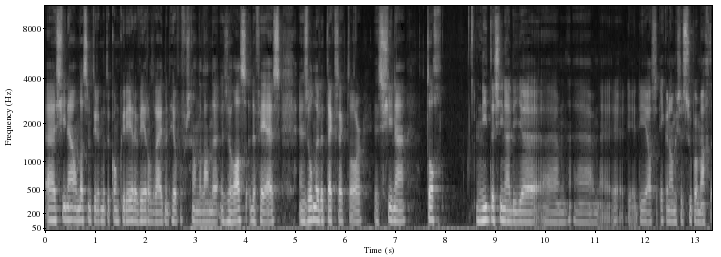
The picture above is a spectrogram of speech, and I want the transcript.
uh, China, omdat ze natuurlijk moeten concurreren wereldwijd met heel veel verschillende landen, zoals de VS. En zonder de techsector is China toch niet de China die, uh, die, die, als economische supermacht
